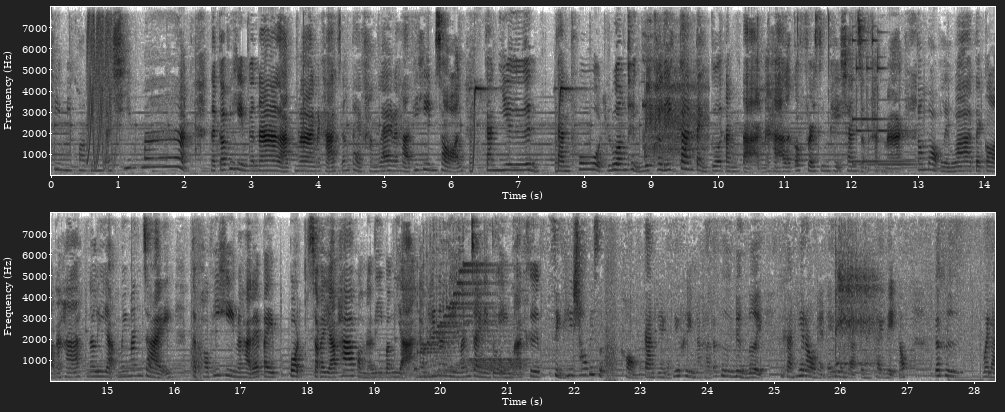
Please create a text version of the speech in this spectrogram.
คิมมีความเป็นมืออาชีพมาก แล้วก็พี่คิมก็น่ารักมากนะคะ ตั้งแต่ครั้งแรกนะคะ พี่คิมสอนการยืน การพูด รวมถึงบุคลิกการแต่งตัวต่างๆนะคะ แล้วก็ first impression สำคัญมาก ต้องบอกเลยว่าแต่ก่อนนะคะ นารีไม่มั่นใจ แต่พอพี่คิมนะคะ ได้ไปปลดศักยภาพของนารีบางอย่างทำให้นารีมั่นใจในตัวเองมากขึ้น สิ่งที่ชอบที่สุดของการเรียนกับพี่ครีมนะคะ ก็คือหนึ่งเลยคือการที่เราเนี่ยได้เรียนแบบเป็น private เนาะก็คือ เวลา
